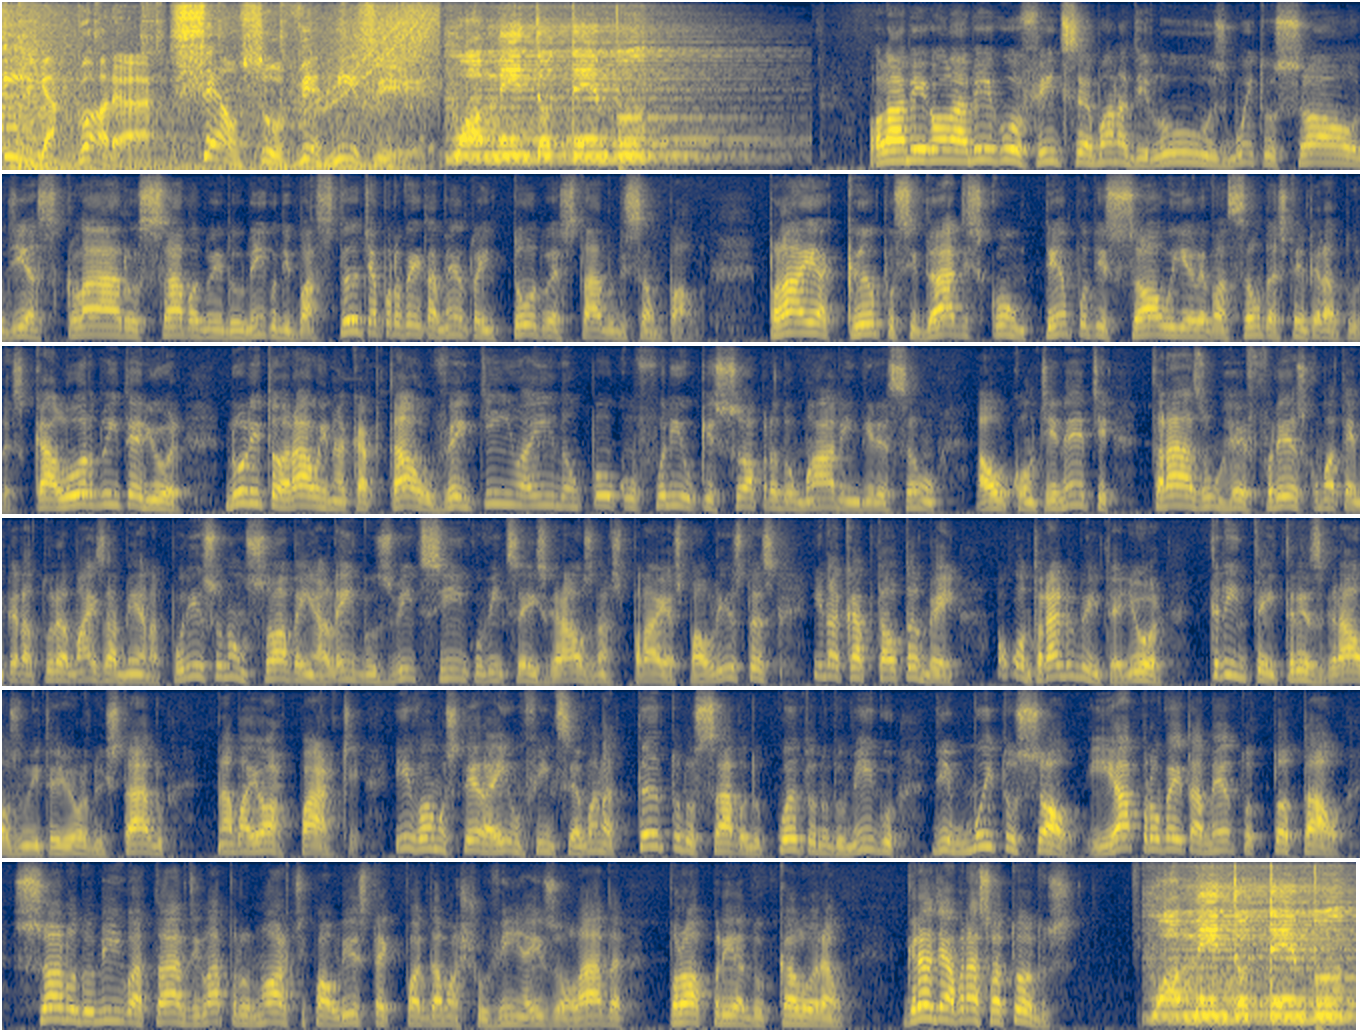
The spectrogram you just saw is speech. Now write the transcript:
E agora, Celso Vernizzi. O aumento do tempo. Olá, amigo, olá, amigo. Fim de semana de luz, muito sol, dias claros, sábado e domingo de bastante aproveitamento em todo o estado de São Paulo. Praia, campo, cidades com tempo de sol e elevação das temperaturas. Calor do interior. No litoral e na capital, ventinho ainda um pouco frio que sopra do mar em direção ao continente, traz um refresco, uma temperatura mais amena. Por isso não sobem além dos 25, 26 graus nas praias paulistas e na capital também. Ao contrário do interior, 33 graus no interior do estado, na maior parte. E vamos ter aí um fim de semana, tanto no sábado quanto no domingo, de muito sol e aproveitamento total. Só no domingo à tarde, lá para o norte paulista, é que pode dar uma chuvinha isolada própria do calorão. Grande abraço a todos. O aumento tempo.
